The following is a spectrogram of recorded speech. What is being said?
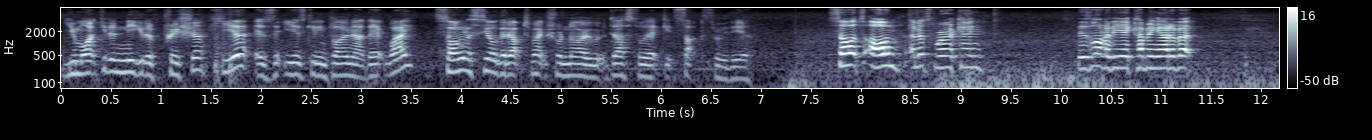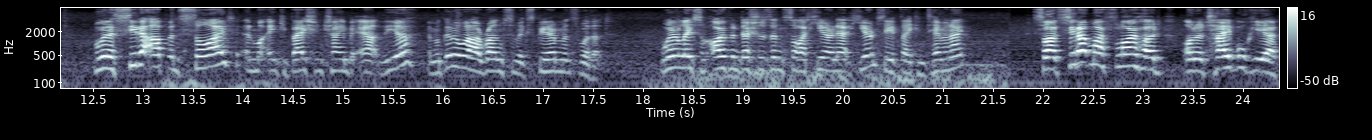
you might get a negative pressure here as the air is getting blown out that way. So I'm going to seal that up to make sure no dust or that gets sucked through there. So it's on and it's working. There's a lot of air coming out of it. We're going to set it up inside in my incubation chamber out there and we're going to uh, run some experiments with it. We're going to leave some open dishes inside here and out here and see if they contaminate. So I've set up my flow hood on a table here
